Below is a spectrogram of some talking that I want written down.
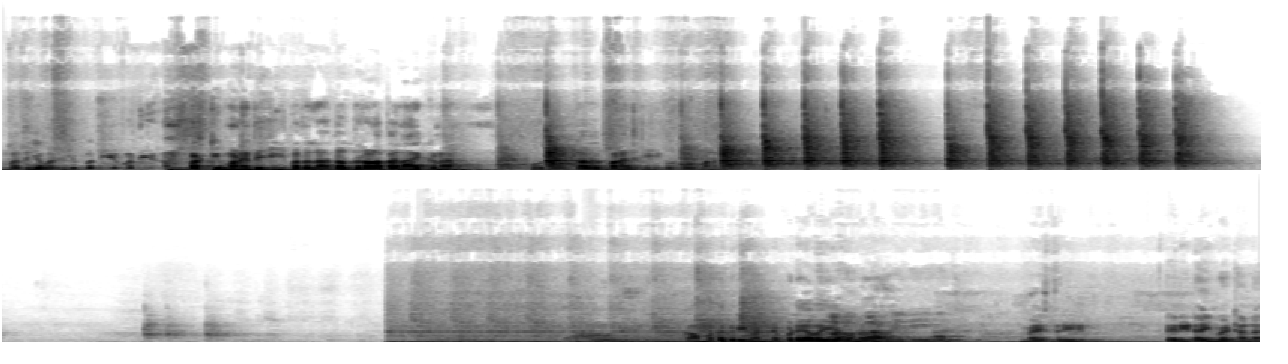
ਵਧੀਆ ਵਧੀਆ ਵਧੀਆ ਵਧੀਆ। ਬਾਕੀ ਬਣੇ ਤੇ ਚੀਜ਼ ਪਤਾ ਲੱਗਦਾ। ਉਧਰ ਵਾਲਾ ਪਹਿਲਾਂ ਇੱਕ ਨਾ ਉਹ ਸੋਚਦਾ ਫਿਰ ਬਣੇ ਤੇ ਚੀਜ਼ ਕੁਛ ਹੋਰ ਬਣ ਗਈ। ਕੰਮ ਤਕਰੀਬਨ ਨਿਬੜਿਆ ਬਈ ਆ ਉਹਨਾਂ ਦਾ। ਮਿਸਤਰੀ ਢੇਰੀ ਢਾਈ ਬੈਠਾ ਲੈ।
